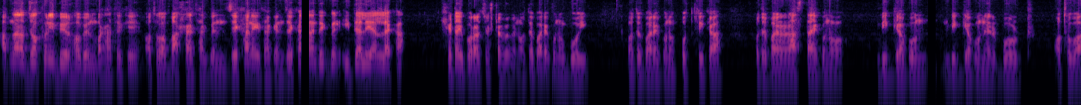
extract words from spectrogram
আপনারা যখনই বের হবেন বাসা থেকে অথবা বাসায় থাকবেন, যেখানেই থাকেন, যেখানে দেখবেন ইতালিয়ান লেখা, সেটাই পড়ার চেষ্টা করবেন। হতে পারে কোনো বই, হতে পারে কোনো পত্রিকা, হতে পারে রাস্তায় কোনো বিজ্ঞাপন বিজ্ঞাপনের বোর্ড অথবা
